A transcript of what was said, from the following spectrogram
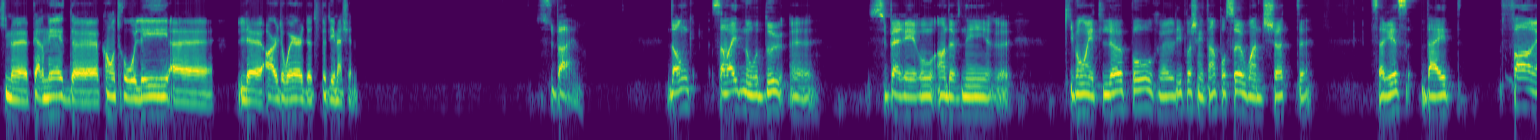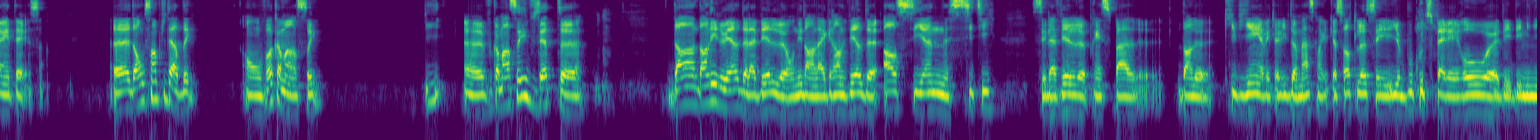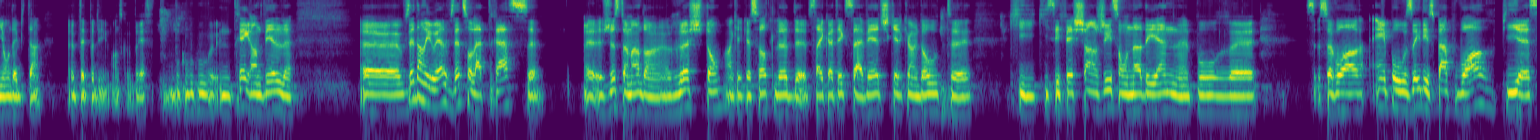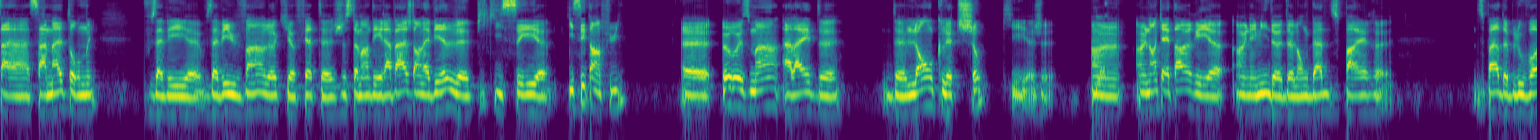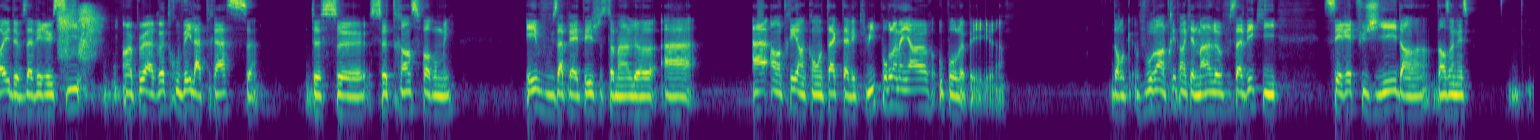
qui me permet de contrôler euh, le hardware de toutes les machines. Super. Donc, ça va être nos deux euh, super-héros en devenir euh, qui vont être là pour euh, les prochains temps. Pour ce one-shot, euh, ça risque d'être fort intéressant. Euh, donc, sans plus tarder, on va commencer. Puis, euh, vous commencez, vous êtes euh, dans, dans les ruelles de la ville. On est dans la grande ville de Halcyon City. C'est la ville principale euh, dans le qui vient avec le livre de masque en quelque sorte. Là, c'est il y a beaucoup de super-héros, euh, des, des millions d'habitants. Euh, Peut-être pas des. En tout cas, bref, beaucoup, beaucoup. Une très grande ville. Vous êtes dans les ruelles, vous êtes sur la trace euh, justement d'un rejeton en quelque sorte là de Psychotic Savage, quelqu'un d'autre euh, qui, qui s'est fait changer son ADN pour euh, se voir imposer des super pouvoirs, puis euh, ça, ça a mal tourné. Vous avez vous avez eu vent là qui a fait justement des ravages dans la ville, puis qui s'est il s'est enfui. Heureusement, à l'aide de, de l'oncle Cho, qui est euh, je, un, un enquêteur et euh, un ami de, de longue date du père euh, du père de Blue Void, vous avez réussi un peu à retrouver la trace de se, se transformer. Et vous vous apprêtez justement là à, à entrer en contact avec lui pour le meilleur ou pour le pire. Donc, vous rentrez tranquillement, là, vous savez qu'il s'est réfugié dans, dans un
